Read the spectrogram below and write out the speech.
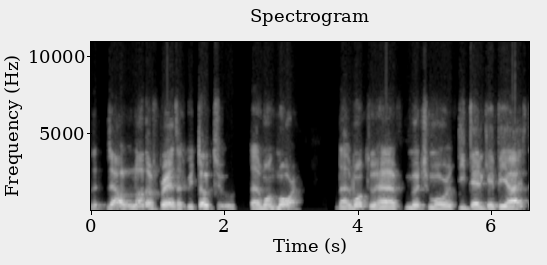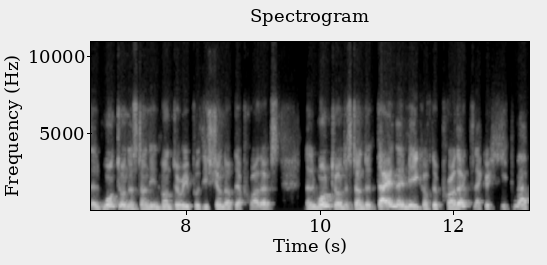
th- there are a lot of brands that we talk to that want more that want to have much more detailed KPIs, that want to understand the inventory position of their products, that want to understand the dynamic of the product, like a heat map.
